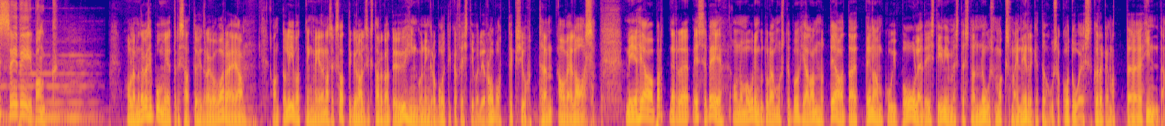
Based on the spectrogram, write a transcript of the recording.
SEB Pank. oleme tagasi Buumi eetris, saatejuhid Raivo Vare ja Anto Liivat ning meie tänaseks saatekülaliseks Targa Töö Ühingu ning robootikafestivali Robotex juht äh, Ave Laas. meie hea partner SEB on oma uuringutulemuste põhjal andnud teada, et enam kui pooled Eesti inimestest on nõus maksma energiatõhusa kodu eest kõrgemat äh, hinda.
